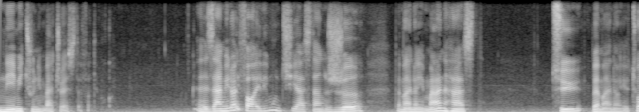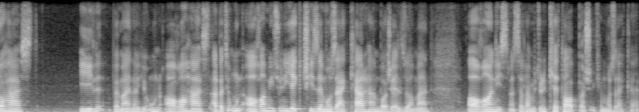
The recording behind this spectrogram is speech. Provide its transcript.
نمی‌تونیم بچه استفاده بکنیم. زمیرهای فاعلیمون چی هستن؟ ژ به معنای من هست تو به معنای تو هست ایل به معنای اون آقا هست. البته اون آقا می‌تونه یک چیز مذکر هم باشه. الزاما آقا نیست. مثلا می‌تونه کتاب باشه که مذکر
